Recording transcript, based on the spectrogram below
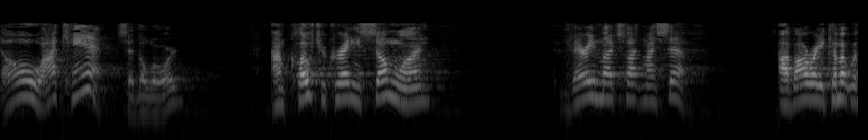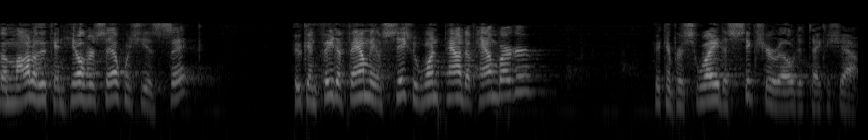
No, I can't, said the Lord. I'm close to creating someone very much like myself. I've already come up with a model who can heal herself when she is sick, who can feed a family of six with one pound of hamburger, who can persuade a six year old to take a shower.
